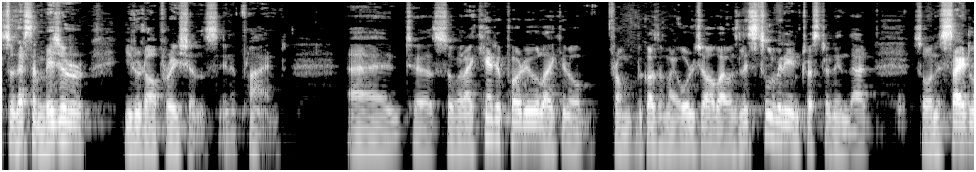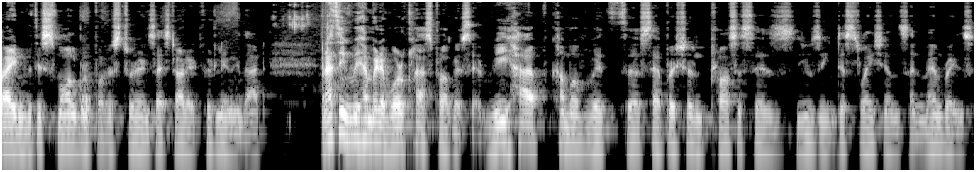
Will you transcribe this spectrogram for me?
So that's a major unit operations in a plant. And uh, so when I came to Purdue, like, you know, from because of my old job, I was still very interested in that. So on a sideline with a small group of students, I started fiddling with that. And I think we have made a world class progress there. We have come up with uh, separation processes using distillations and membranes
